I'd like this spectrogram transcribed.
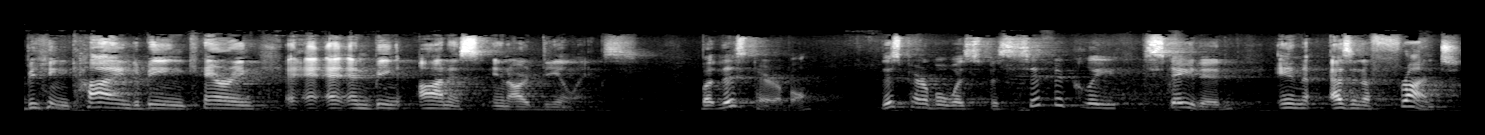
being kind, being caring, and, being honest in our dealings. But this parable, this parable was specifically stated in, as an affront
